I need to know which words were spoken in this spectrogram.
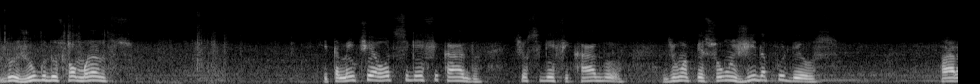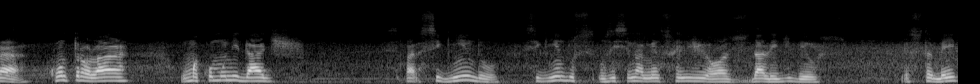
do jugo dos romanos. E também tinha outro significado, tinha o significado de uma pessoa ungida por Deus para controlar uma comunidade, seguindo, seguindo os ensinamentos religiosos da lei de Deus. Isso também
